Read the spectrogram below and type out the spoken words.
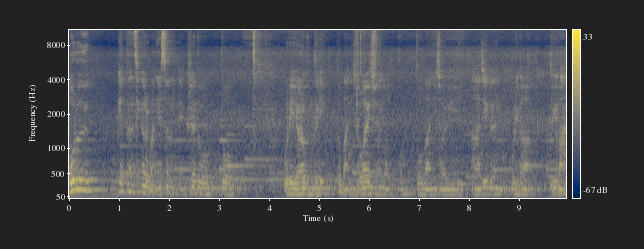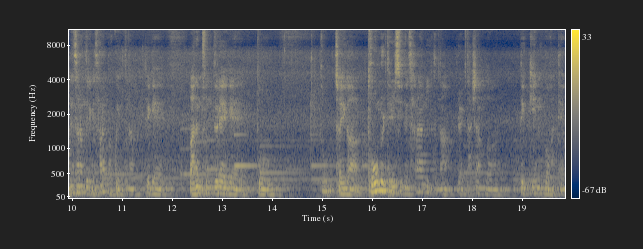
모르겠다는 생각을 많이 했었는데 그래도 또 우리 여러분들이 또 많이 좋아해 주시는 것 같고 또 많이 저희 아, 아직은 우리가 되게 많은 사람들에게 사랑받고 있구나. 되게 많은 분들에게 또, 또 저희가 도움을 드릴 수 있는 사람이구나를 다시 한번 느끼는 것 같아요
